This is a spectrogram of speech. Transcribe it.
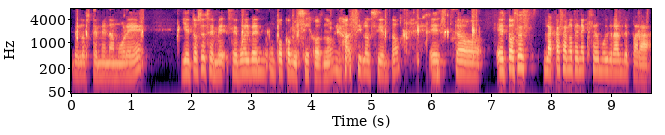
de los que me enamoré y entonces se, me, se vuelven un poco mis hijos, ¿no? Yo así lo siento. Esto, entonces la casa no tiene que ser muy grande para,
